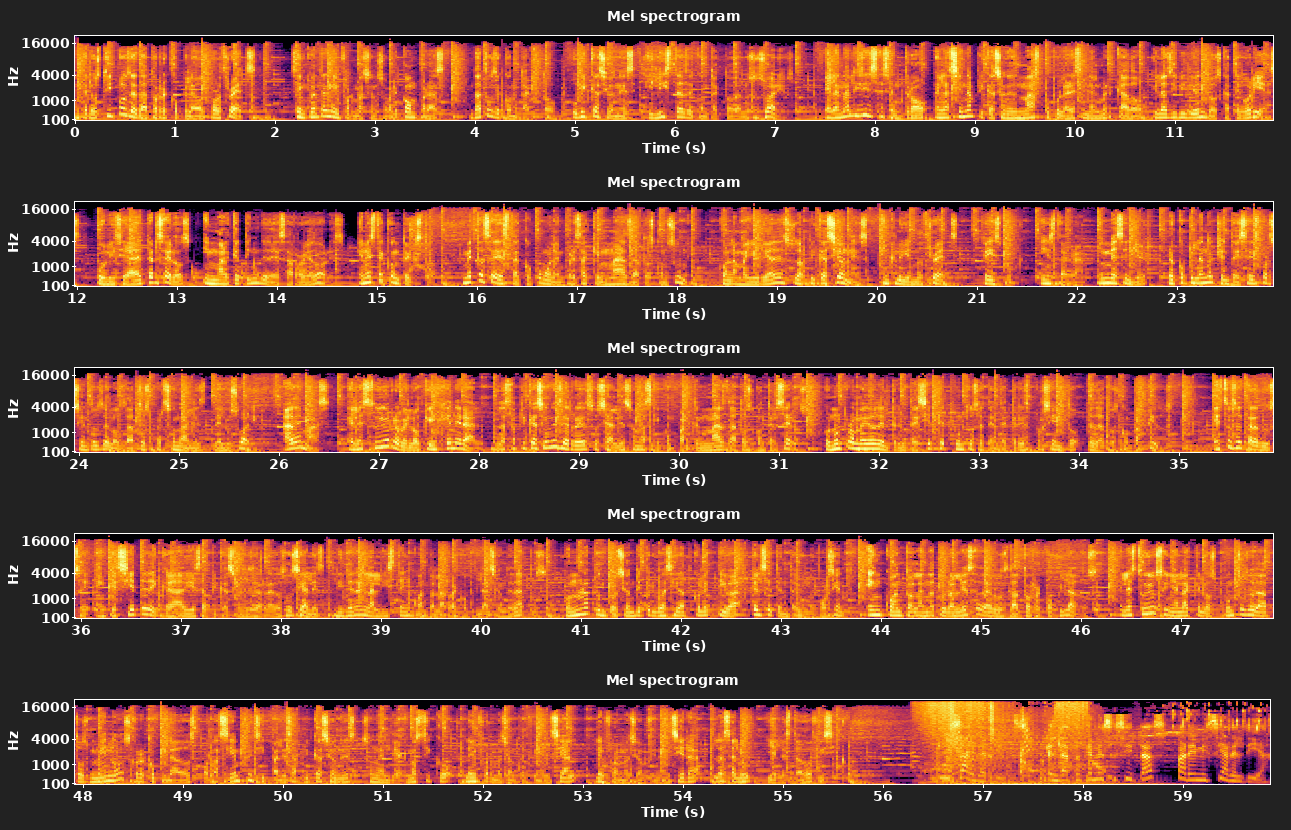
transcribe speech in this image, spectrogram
Entre los tipos de datos recopilados por Threads se encuentran información sobre compras, datos de contacto, ubicaciones y listas de contacto de los usuarios. El análisis se centró en las 100 aplicaciones más populares en el mercado y las dividió en dos categorías, publicidad de terceros y marketing de desarrolladores. En este contexto, Meta se destacó como la empresa que más datos consume, con la mayoría de sus aplicaciones, incluyendo Threads, Facebook, Instagram y Messenger, recopilando 86% de los datos personales del usuario. Además, el estudio reveló que en general, las aplicaciones de redes sociales son las que comparten más datos con terceros, con un promedio del 37.73% de datos compartidos. Esto se traduce en que 7 de cada 10 aplicaciones de redes sociales lideran la lista en cuanto a la recopilación de datos, con una puntuación de privacidad colectiva del 71%. En cuanto a la naturaleza de los datos recopilados, el estudio señala que los puntos de datos menos recopilados por las 100 principales aplicaciones son el diagnóstico, la información confidencial, la información financiera, la salud y el estado físico. Insider el dato que necesitas para iniciar el día.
